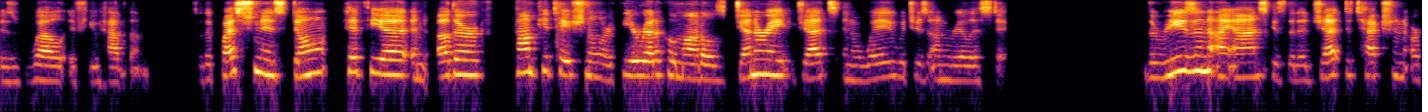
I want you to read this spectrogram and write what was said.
as well if you have them. So the question is, don't Pythia and other computational or theoretical models generate jets in a way which is unrealistic? The reason I ask is that a jet detection or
